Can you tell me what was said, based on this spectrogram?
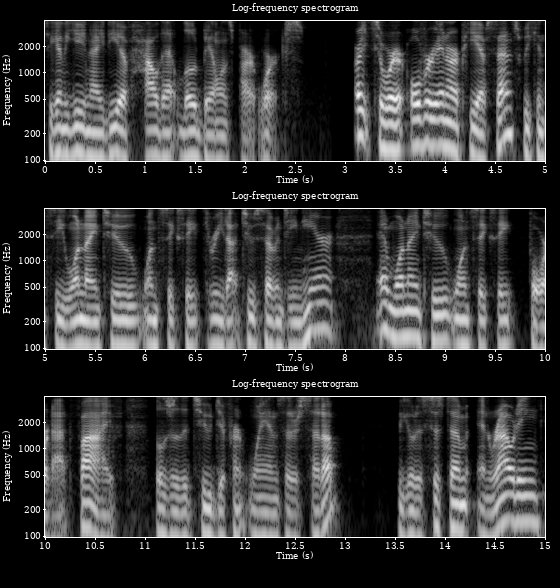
to kind of get an idea of how that load balance part works. All right, so we're over in our pfSense. We can see 192.168.3.217 here and 192.168.4.5. Those are the two different WANs that are set up we go to system and routing,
